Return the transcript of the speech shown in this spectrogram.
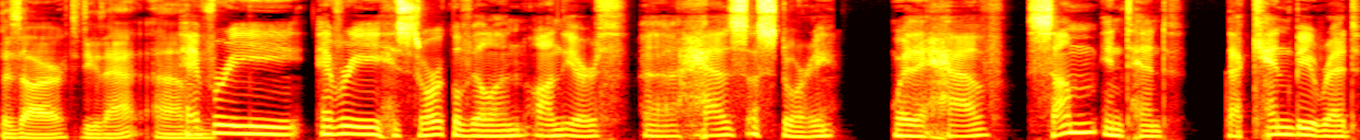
bizarre to do that. Um, every every historical villain on the earth uh, has a story where they have some intent that can be read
